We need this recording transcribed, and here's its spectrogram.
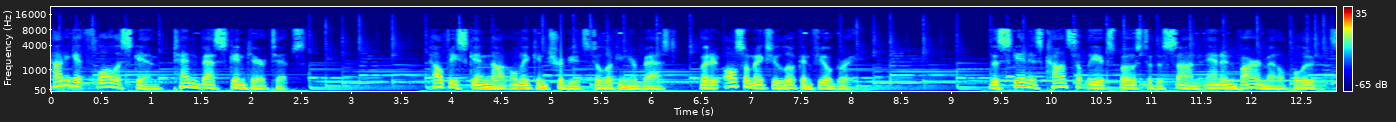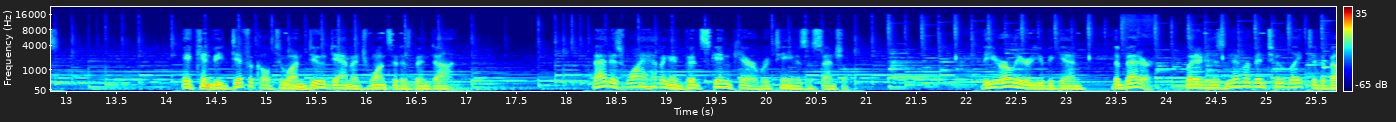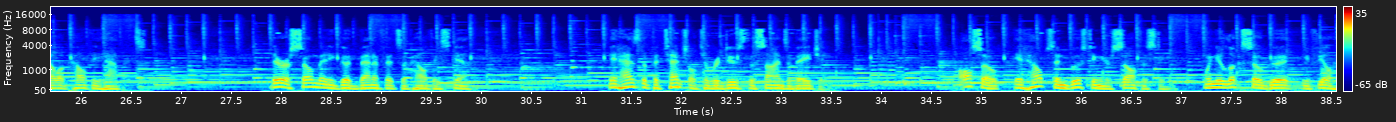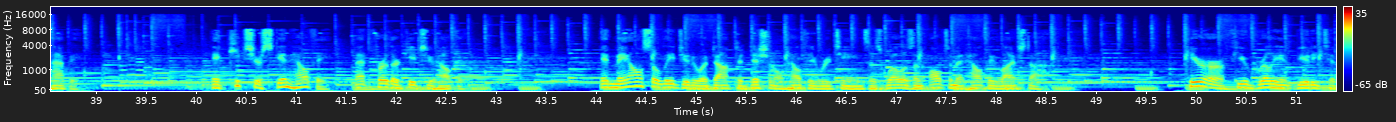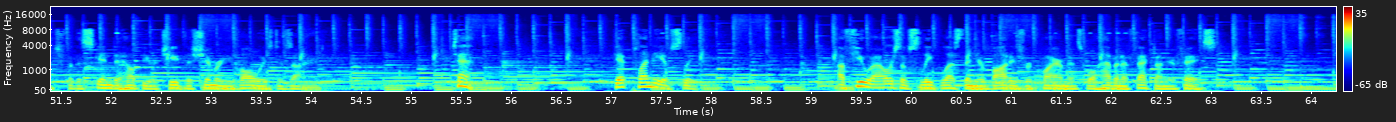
How to get flawless skin 10 best skincare tips. Healthy skin not only contributes to looking your best, but it also makes you look and feel great. The skin is constantly exposed to the sun and environmental pollutants. It can be difficult to undo damage once it has been done. That is why having a good skincare routine is essential. The earlier you begin, the better, but it has never been too late to develop healthy habits. There are so many good benefits of healthy skin. It has the potential to reduce the signs of aging. Also, it helps in boosting your self-esteem. When you look so good, you feel happy. It keeps your skin healthy, that further keeps you healthy. It may also lead you to adopt additional healthy routines as well as an ultimate healthy lifestyle. Here are a few brilliant beauty tips for the skin to help you achieve the shimmer you've always desired. 10. Get plenty of sleep. A few hours of sleep less than your body's requirements will have an effect on your face.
